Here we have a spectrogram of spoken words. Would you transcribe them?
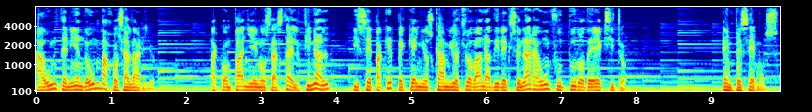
aún teniendo un bajo salario. Acompáñenos hasta el final, y sepa qué pequeños cambios lo van a direccionar a un futuro de éxito. Empecemos.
